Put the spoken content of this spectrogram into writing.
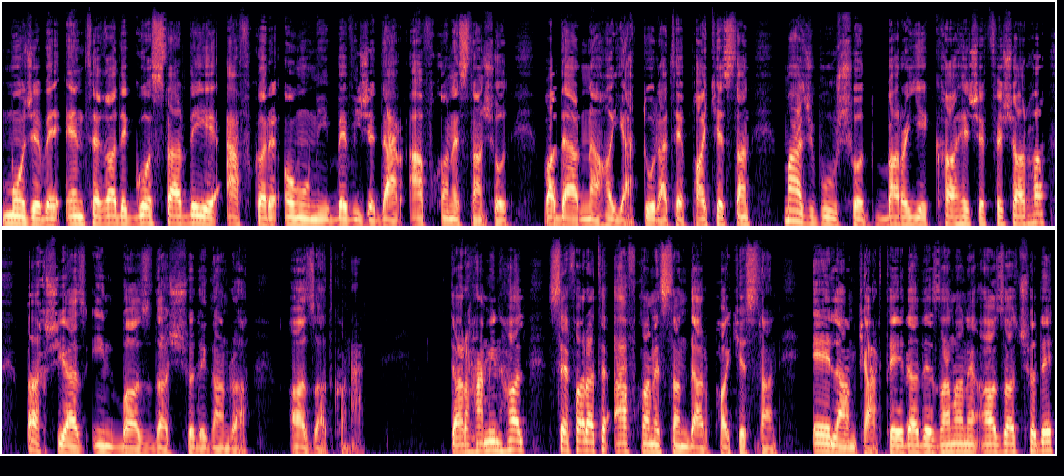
موجب انتقاد گسترده افکار عمومی به ویژه در افغانستان شد و در نهایت دولت پاکستان مجبور شد برای کاهش فشارها بخشی از این بازداشت شدگان را آزاد کند. در همین حال سفارت افغانستان در پاکستان اعلام کرد تعداد زنان آزاد شده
